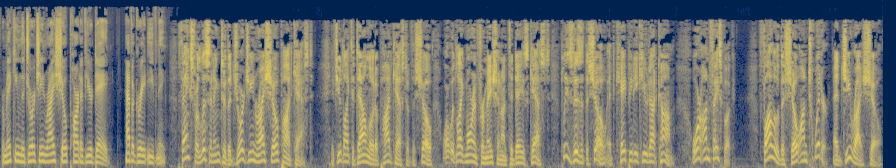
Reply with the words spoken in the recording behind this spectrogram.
for making the Georgene Rice Show part of your day. Have a great evening. Thanks for listening to the Georgene Rice Show podcast. If you'd like to download a podcast of the show or would like more information on today's guests, please visit the show at kpdq.com or on Facebook. Follow the show on Twitter at grice show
